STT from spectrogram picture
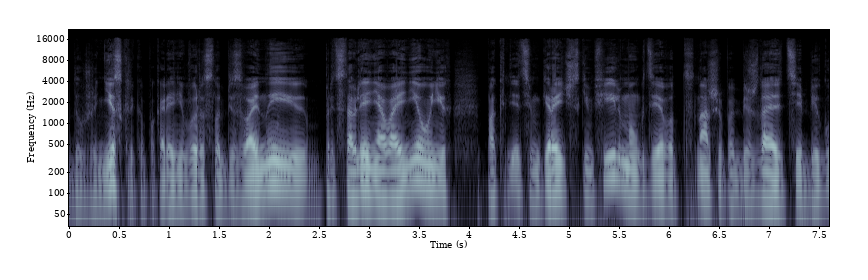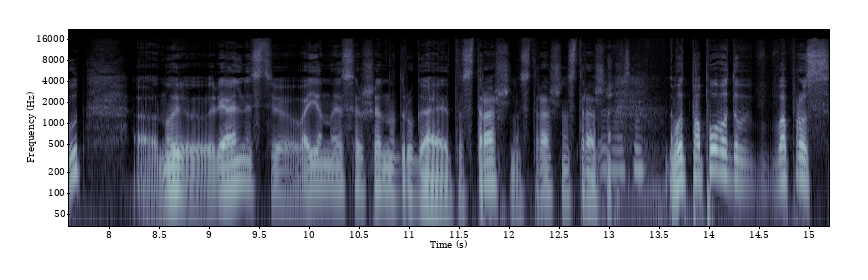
да уже несколько поколений выросло без войны, представление о войне у них по этим героическим фильмам, где вот наши побеждают, те бегут, а, но реальность военная совершенно другая. Это страшно, страшно, страшно. Ужасно. Вот по поводу вопрос,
